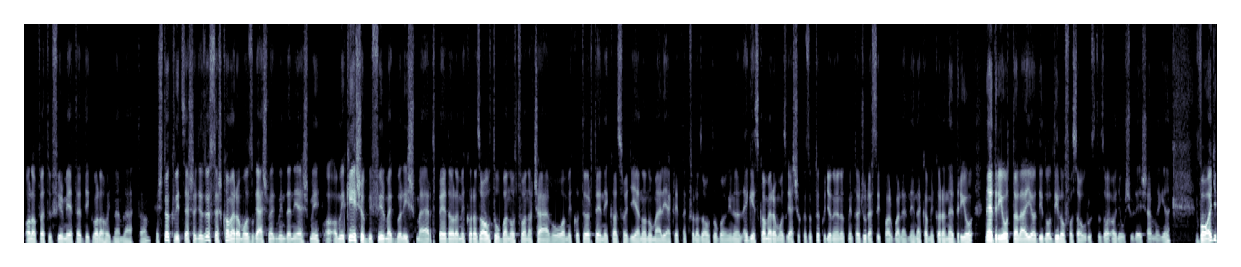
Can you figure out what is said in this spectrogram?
alapvető filmét eddig valahogy nem láttam. És tök vicces, hogy az összes kameramozgás, meg minden ilyesmi, ami későbbi filmekből ismert, például amikor az autóban ott van a csávó, amikor történik az, hogy ilyen anomáliák lépnek fel az autóban, az egész kameramozgások azok tök ugyanolyanok, mint a Jurassic Parkban lennének, amikor a Nedrio, Nedrio ott találja a Dilophosaurus-t az anyósülésen, meg ilyenek. Vagy,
